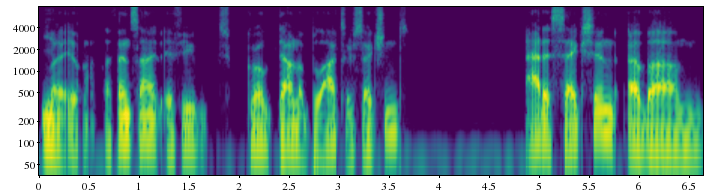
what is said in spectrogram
Yeah. but it, on the left hand side, if you scroll down the blocks or sections, add a section of um,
